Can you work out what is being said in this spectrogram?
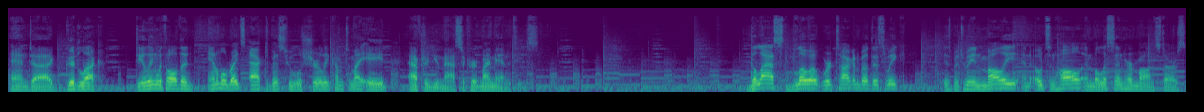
and uh, good luck dealing with all the animal rights activists who will surely come to my aid after you massacred my manatees. The last blowout we're talking about this week is between Molly and Oates and Hall and Melissa and her Monstars.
